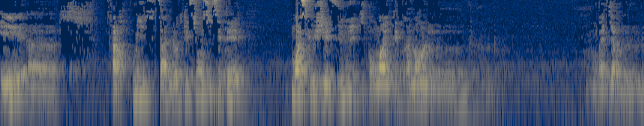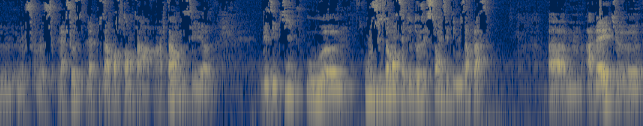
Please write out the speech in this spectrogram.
et alors, oui, ça. L'autre question aussi, c'était moi, ce que j'ai vu, et qui pour moi était vraiment le, on va dire, la chose la plus importante à, atteindre, c'est des équipes où, où, justement cette autogestion s'était mise en place. Euh, avec euh,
